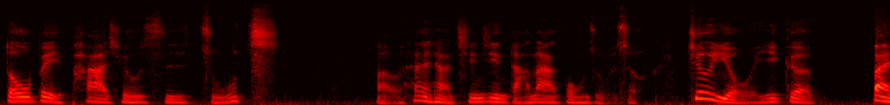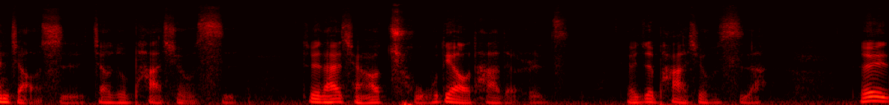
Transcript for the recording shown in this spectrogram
都被帕修斯阻止。啊，他想亲近达娜公主的时候，就有一个。绊脚石叫做帕修斯，所以他想要除掉他的儿子，也就是帕修斯啊。所以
